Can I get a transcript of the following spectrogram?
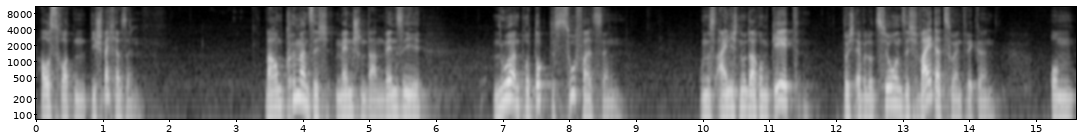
ausrotten, die schwächer sind? Warum kümmern sich Menschen dann, wenn sie nur ein Produkt des Zufalls sind und es eigentlich nur darum geht, durch Evolution sich weiterzuentwickeln, um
